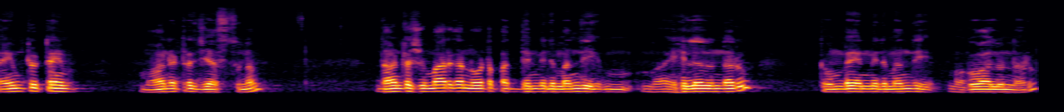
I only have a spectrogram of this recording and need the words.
టైం టు టైం మానిటర్ చేస్తున్నాం. దాంట్లో సుమారుగా నూట పద్దెనిమిది మంది మహిళలు ఉన్నారు తొంభై ఎనిమిది మంది మగవాళ్ళు ఉన్నారు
